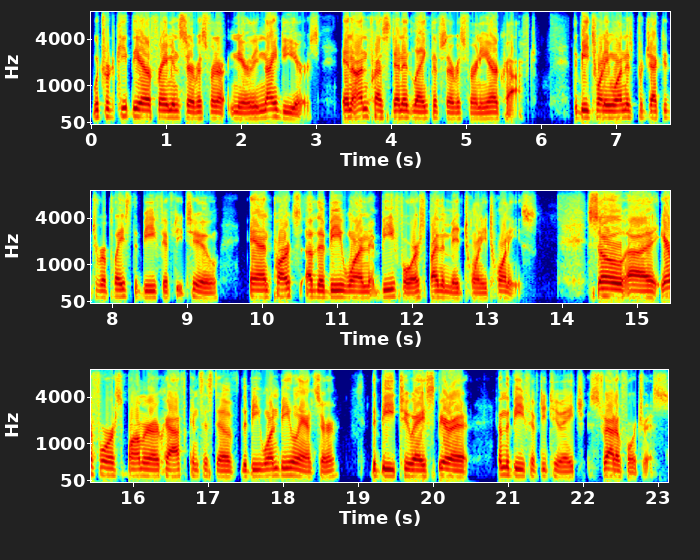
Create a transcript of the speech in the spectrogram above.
which would keep the airframe in service for nearly 90 years, an unprecedented length of service for any aircraft. The B 21 is projected to replace the B 52 and parts of the B 1 B Force by the mid 2020s. So, uh, Air Force bomber aircraft consist of the B 1B Lancer, the B 2A Spirit, and the B 52H Stratofortress.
